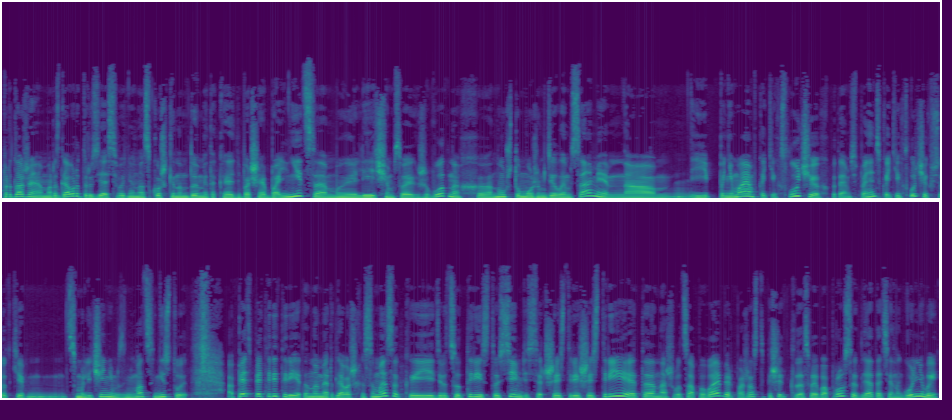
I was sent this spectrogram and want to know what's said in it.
Продолжаем разговор, друзья. Сегодня у нас в Кошкином доме такая небольшая больница. Мы лечим своих животных. Ну, что можем, делаем сами. А, и понимаем, в каких случаях, пытаемся понять, в каких случаях все таки самолечением заниматься не стоит. 5533 — это номер для ваших смс и 903-170-6363 — это наш WhatsApp и Viber. Пожалуйста, пишите туда свои вопросы для Татьяны Гольневой,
